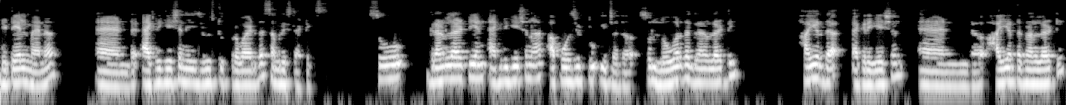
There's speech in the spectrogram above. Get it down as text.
detailed manner and aggregation is used to provide the summary statics. So granularity and aggregation are opposite to each other. So lower the granularity, higher the aggregation and uh, higher the granularity,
